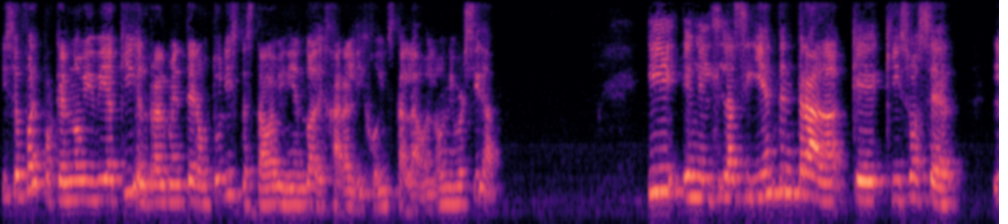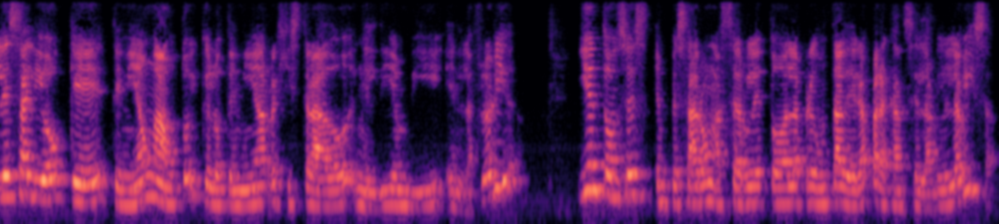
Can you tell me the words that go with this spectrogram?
y se fue porque él no vivía aquí, él realmente era un turista, estaba viniendo a dejar al hijo instalado en la universidad. Y en la siguiente entrada que quiso hacer, le salió que tenía un auto y que lo tenía registrado en el DMV en la Florida. Y entonces empezaron a hacerle toda la preguntadera para cancelarle la visa.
